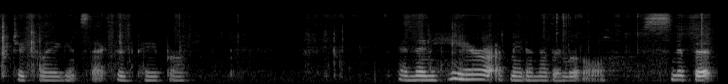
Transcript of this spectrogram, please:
particularly against that grid paper. And then here I've made another little snippet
